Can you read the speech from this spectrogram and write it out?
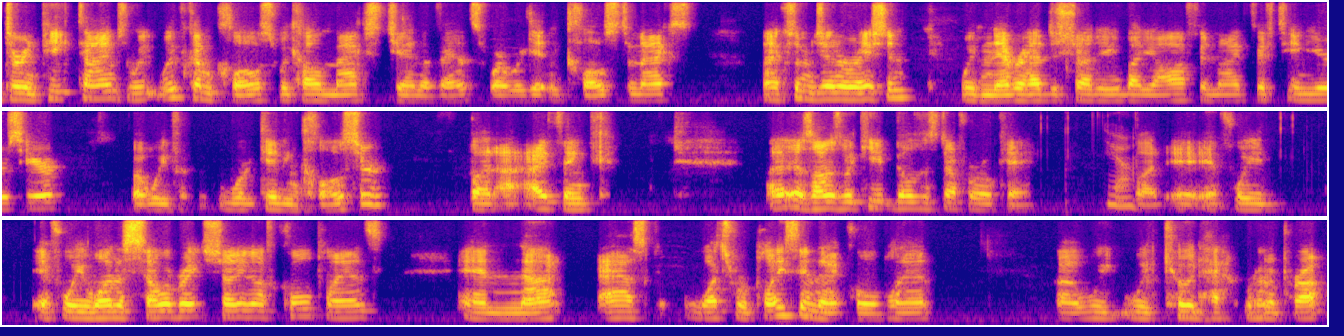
during peak times, we, we've come close. We call them max gen events, where we're getting close to max maximum generation. We've never had to shut anybody off in my 15 years here, but we've we're getting closer. But I, I think uh, as long as we keep building stuff, we're okay. Yeah. But if we if we want to celebrate shutting off coal plants and not ask what's replacing that coal plant, uh, we we could ha- run a pro-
